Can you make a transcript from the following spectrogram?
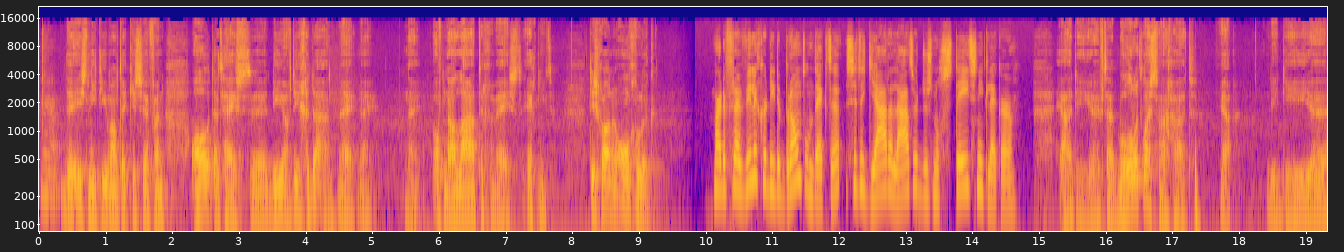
Ja. Er is niet iemand dat je zegt van... oh, dat heeft uh, die of die gedaan. Nee, nee, nee. Of nou later geweest, echt niet. Het is gewoon een ongeluk. Maar de vrijwilliger die de brand ontdekte... zit het jaren later dus nog steeds niet lekker. Ja, die heeft daar behoorlijk last van gehad. Ja, die... die uh,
